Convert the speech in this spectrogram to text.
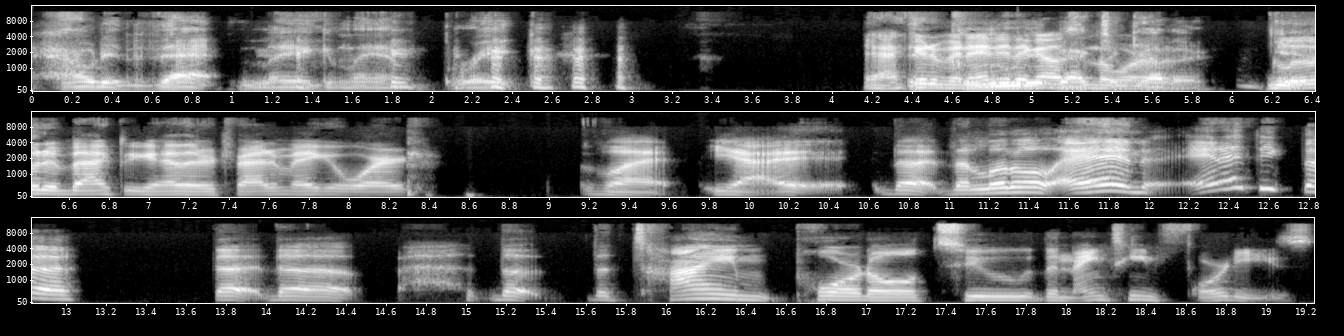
"How did that leg lamp break?" Yeah, it could have been anything else in the together. world. Glued yeah. it back together, try to make it work. But yeah, it, the the little and and I think the the the the the time portal to the 1940s.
